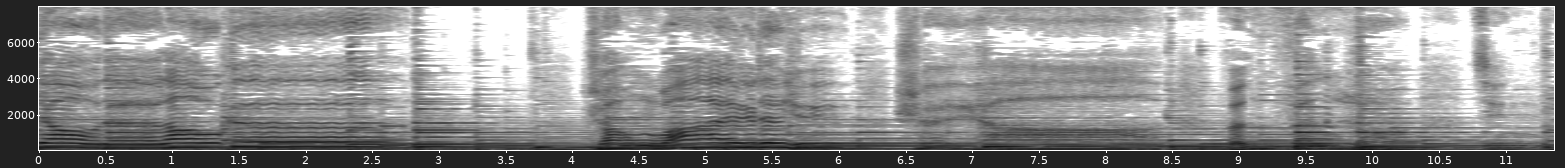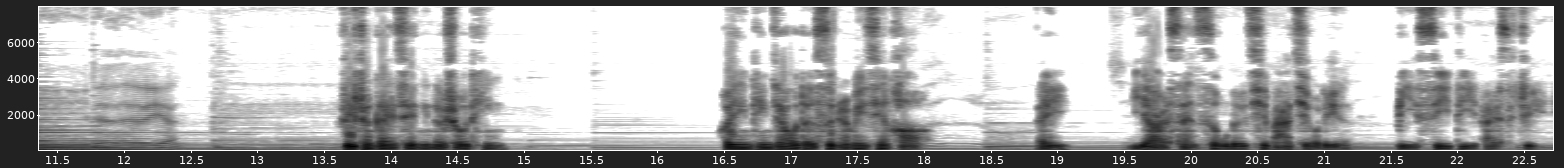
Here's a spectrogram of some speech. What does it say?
起跑调的老歌。窗外的雨水啊，纷纷入进你的眼。非常感谢您的收听，欢迎添加我的私人微信号：a 一二三四五六七八九零 b c d s g。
